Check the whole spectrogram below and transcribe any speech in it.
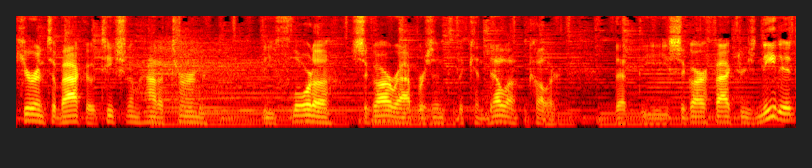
curing tobacco, teaching them how to turn the Florida cigar wrappers into the candela color that the cigar factories needed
